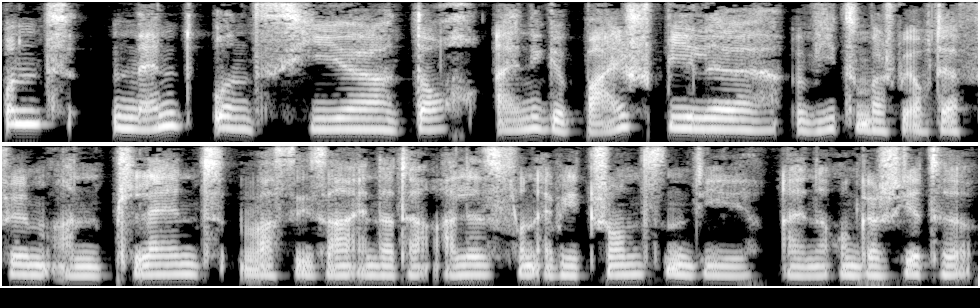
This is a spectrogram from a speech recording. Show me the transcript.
und nennt uns hier doch einige Beispiele, wie zum Beispiel auch der Film Unplanned, was sie sah, änderte alles von Abby Johnson, die eine engagierte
